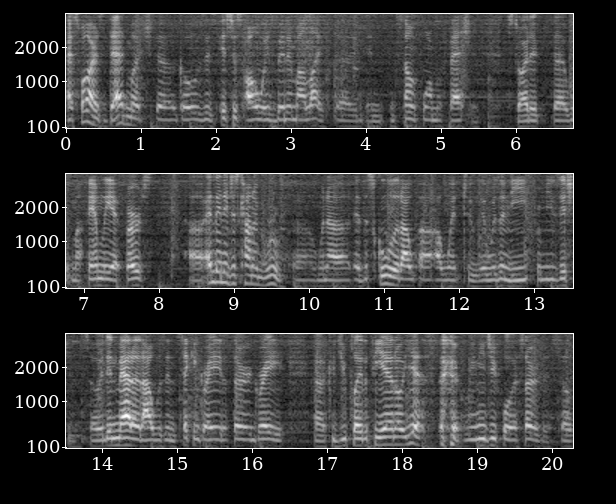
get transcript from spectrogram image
as far as that much uh, goes, it's, it's, just always been in my life uh, in, in, some form or fashion. Started with my family at first, and then it just kind of grew. when I, at the school that I, I went to, there was a need for musicians. So it didn't matter that I was in second grade or third grade uh, could you play the piano? Yes, we need you for a service. So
